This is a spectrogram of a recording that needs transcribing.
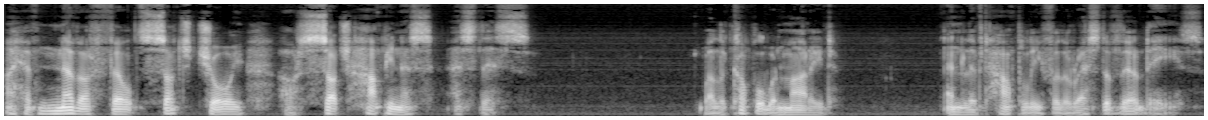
I have never felt such joy or such happiness as this. Well, the couple were married and lived happily for the rest of their days.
